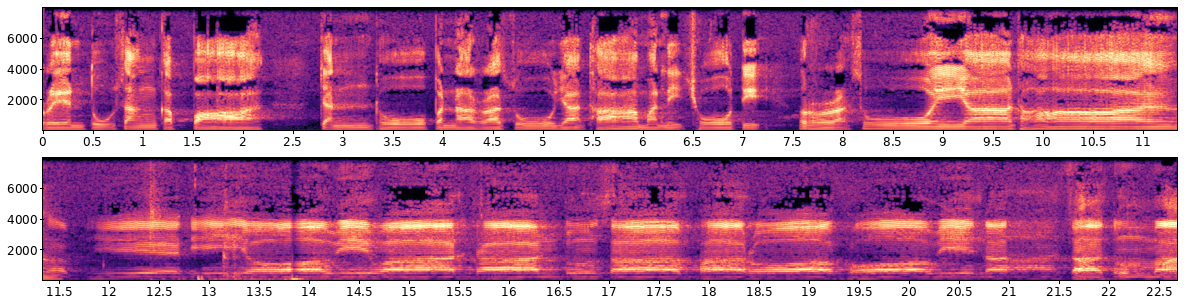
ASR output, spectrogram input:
เรนตุสังกปา จันโทปนารสุยะธามณิโชติระโสยะธา ตุสัพพโรโควินาสตุมา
